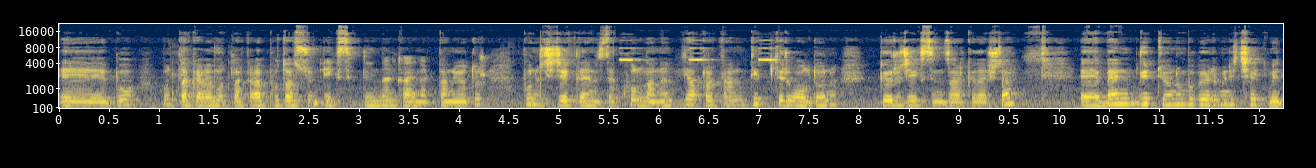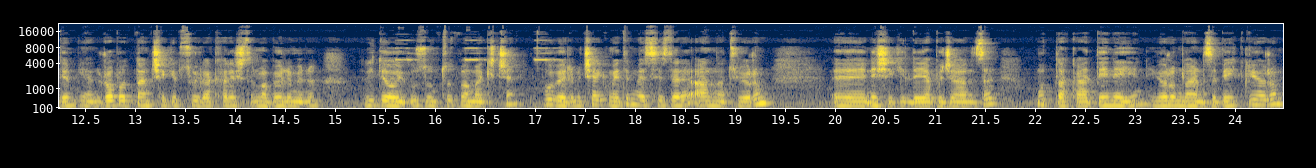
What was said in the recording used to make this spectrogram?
e, bu mutlaka ve mutlaka potasyum eksikliğinden kaynaklanıyordur. Bunu çiçeklerinizde kullanın. Yaprakların dipdiri olduğunu göreceksiniz arkadaşlar. E, ben videonun bu bölümünü çekmedim. Yani robottan çekip suyla karıştırma bölümünü videoyu uzun tutmamak için bu bölümü çekmedim ve sizlere anlatıyorum e, ne şekilde yapacağınızı. Mutlaka deneyin. Yorumlarınızı bekliyorum.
